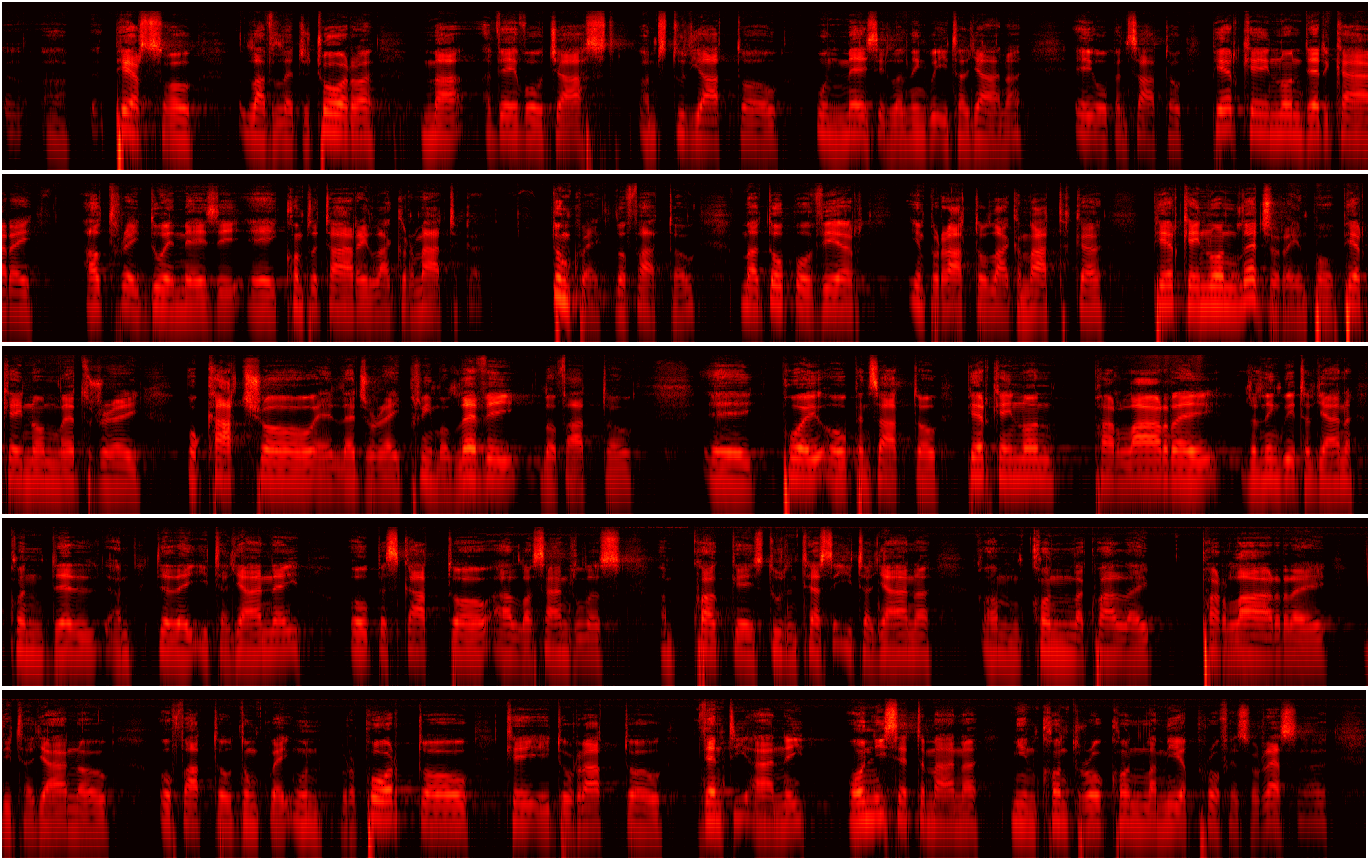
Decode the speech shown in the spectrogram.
perso la villeggiatura, ma avevo già um, studiato un mese la lingua italiana e ho pensato perché non dedicare altri due mesi e completare la grammatica. Dunque l'ho fatto, ma dopo aver imparato la grammatica, perché non leggere un po'? Perché non leggere Boccaccio e leggere Primo Levi? L'ho fatto. E poi ho pensato perché non parlare la lingua italiana con del, um, delle italiane. Ho pescato a Los Angeles um, qualche studentessa italiana um, con la quale parlare l'italiano. Ho fatto dunque un rapporto che è durato 20 anni. Ogni settimana mi incontro con la mia professoressa,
